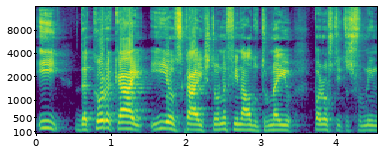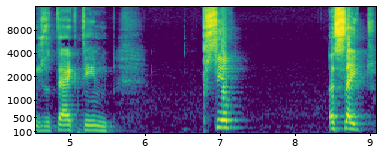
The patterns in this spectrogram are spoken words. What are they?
e Dakota Kai e Io Sky estão na final do torneio para os títulos femininos de tag team. Percebo, aceito.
